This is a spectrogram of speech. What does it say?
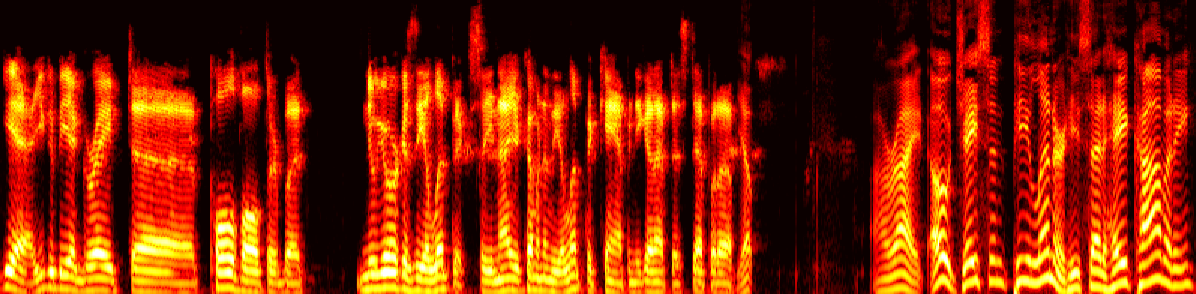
Yeah, you could be a great uh, pole vaulter, but New York is the Olympics. So now you're coming in the Olympic camp and you're going to have to step it up. Yep. All right. Oh, Jason P. Leonard. He said, "Hey, comedy."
